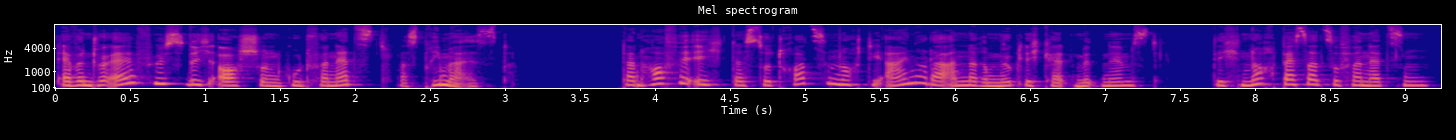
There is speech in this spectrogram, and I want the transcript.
Eventuell fühlst du dich auch schon gut vernetzt, was prima ist dann hoffe ich, dass du trotzdem noch die ein oder andere Möglichkeit mitnimmst, dich noch besser zu vernetzen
